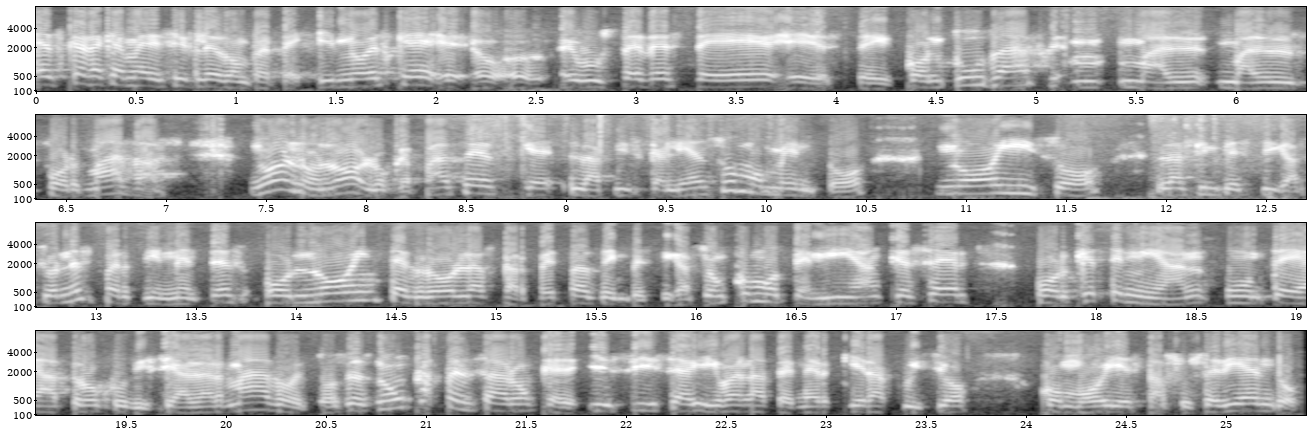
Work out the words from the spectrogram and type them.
Es que déjeme decirle, don Pepe, y no es que eh, eh, usted esté este, con dudas mal, mal formadas. No, no, no. Lo que pasa es que la Fiscalía en su momento no hizo las investigaciones pertinentes o no integró las carpetas de investigación como tenían que ser, porque tenían un teatro judicial armado. Entonces nunca pensaron que y sí se iban a tener que ir a juicio como hoy está sucediendo.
